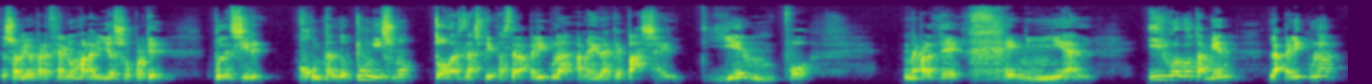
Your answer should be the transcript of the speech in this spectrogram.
Eso a mí me parece algo maravilloso porque puedes ir juntando tú mismo todas las piezas de la película a medida que pasa el tiempo. Me parece genial. Y luego también la película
